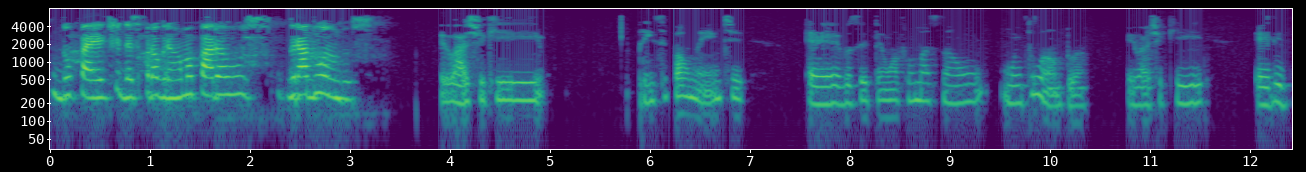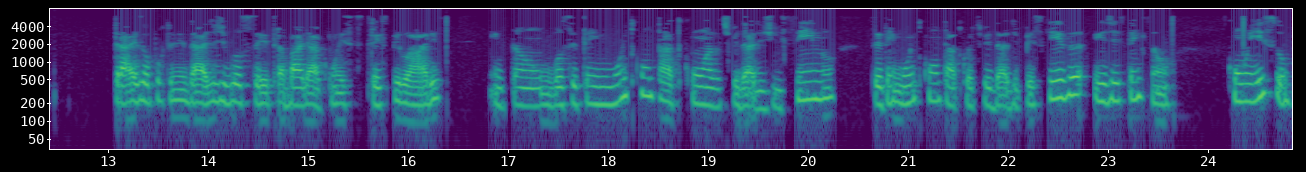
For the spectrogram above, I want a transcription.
do PET, desse programa, para os graduandos? Eu acho que, principalmente, é, você tem uma formação muito ampla. Eu acho que ele traz a oportunidade de você trabalhar com esses três pilares então, você tem muito contato com as atividades de ensino, você tem muito contato com a atividade de pesquisa e de extensão. Com isso,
